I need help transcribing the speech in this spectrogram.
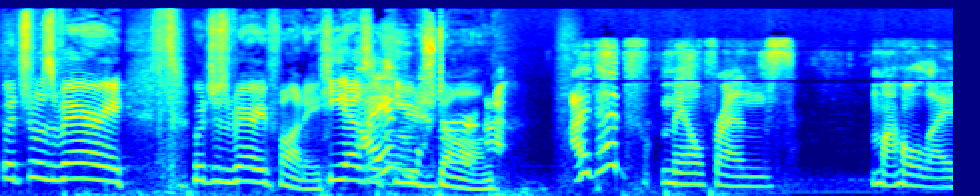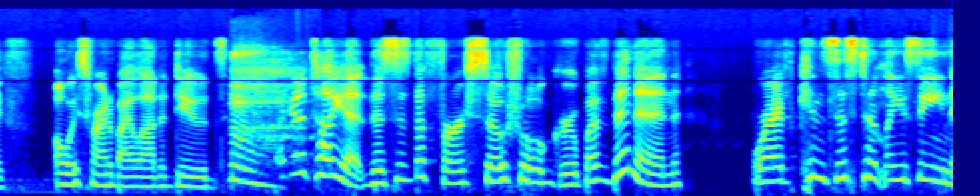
which was very, which is very funny. He has a I have huge never- dong. I, I've had f- male friends my whole life, always surrounded by a lot of dudes. I gotta tell you, this is the first social group I've been in where I've consistently seen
